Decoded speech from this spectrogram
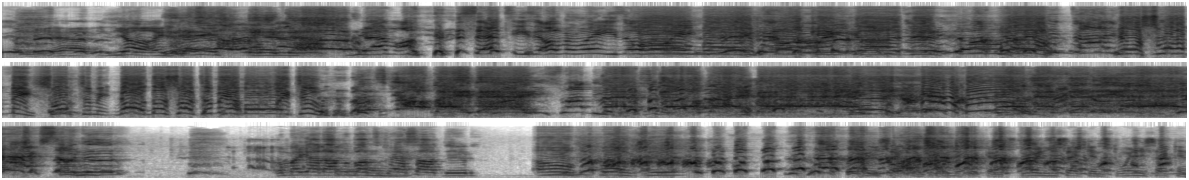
Yeah, yo, he's you have all your sets. He's overweight. He's overweight. Oh overweight. my fucking god, dude! Yo, Yo, swap me! Swap to me! No, don't swap to me! I'm overweight too! Let's go, baby! Swap me! Let's go, baby! Kill this idiot! Get Axo, dude! Oh my god, I'm about to pass out, dude. oh fuck, dude! 20 seconds, 20 seconds, 20 seconds, 20 seconds.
